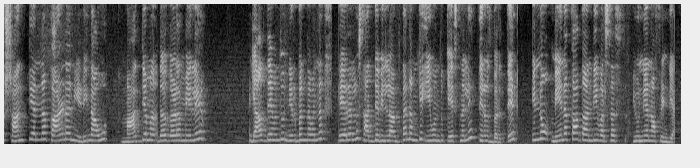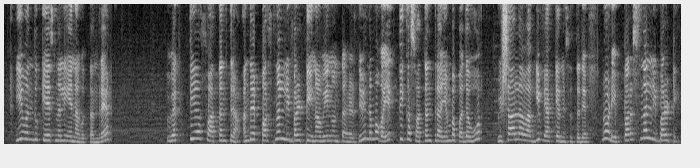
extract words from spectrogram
ಶಾಂತಿಯನ್ನ ಕಾರಣ ನೀಡಿ ನಾವು ಮಾಧ್ಯಮಗಳ ಮೇಲೆ ಯಾವುದೇ ಒಂದು ನಿರ್ಬಂಧವನ್ನ ಹೇರಲು ಸಾಧ್ಯವಿಲ್ಲ ಅಂತ ನಮಗೆ ಈ ಒಂದು ಕೇಸ್ನಲ್ಲಿ ತಿಳಿದು ಬರುತ್ತೆ. ಇನ್ನು Maneka Gandhi versus union of India ಈ ಒಂದು ಕೇಸ್ನಲ್ಲಿ ಏನಾಗುತ್ತಂದ್ರೆ, ವ್ಯಕ್ತಿಯ ಸ್ವಾತಂತ್ರ್ಯ, ಅಂದ್ರೆ ಪರ್ಸನಲ್ ಲಿಬರ್ಟಿ ನಾವೇನು ಅಂತ ಹೇಳ್ತೀವಿ, ನಮ್ಮ ವೈಯಕ್ತಿಕ ಸ್ವಾತಂತ್ರ್ಯ ಎಂಬ ಪದವು ವಿಶಾಲವಾಗಿ ವ್ಯಾಖ್ಯಾನಿಸುತ್ತದೆ. ನೋಡಿ ಪರ್ಸನಲ್ ಲಿಬರ್ಟಿ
